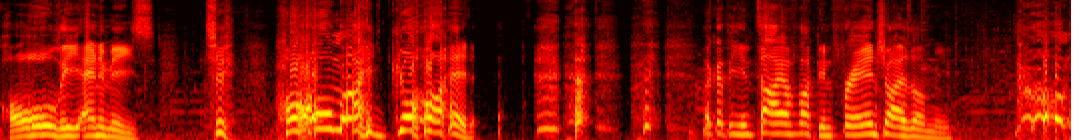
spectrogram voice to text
holy enemies! Oh my god! I got the entire fucking franchise on me. Oh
